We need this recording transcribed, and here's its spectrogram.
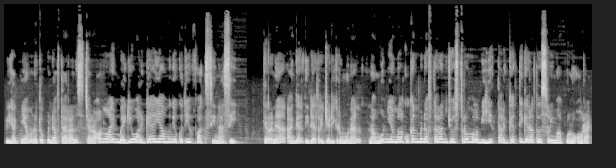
pihaknya menutup pendaftaran secara online bagi warga yang mengikuti vaksinasi. Karena agar tidak terjadi kerumunan, namun yang melakukan pendaftaran justru melebihi target 350 orang.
